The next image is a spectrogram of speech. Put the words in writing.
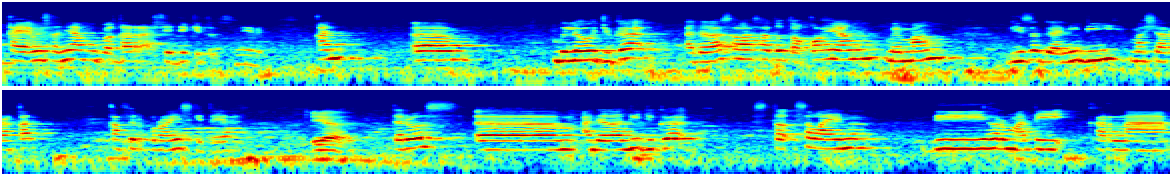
kayak misalnya Abu Bakar As-Siddiq itu sendiri kan em, beliau juga adalah salah satu tokoh yang memang disegani di masyarakat kafir Quraisy gitu ya Iya. Terus em, ada lagi juga selain dihormati karena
